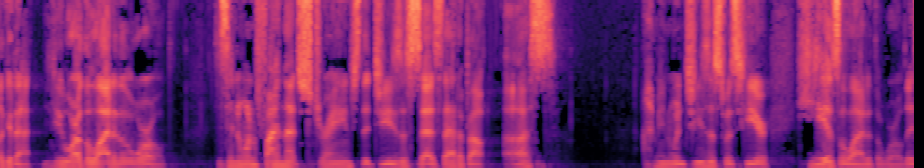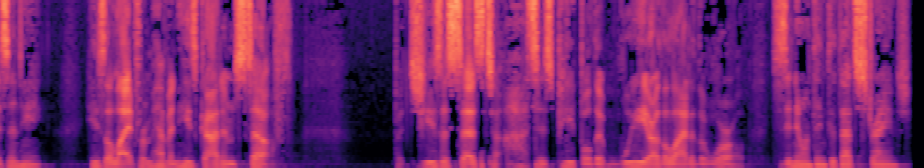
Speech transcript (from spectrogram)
Look at that. You are the light of the world. Does anyone find that strange that Jesus says that about us? I mean, when Jesus was here, he is the light of the world, isn't he? He's a light from heaven. He's God himself. But Jesus says to us, his people, that we are the light of the world. Does anyone think that that's strange?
